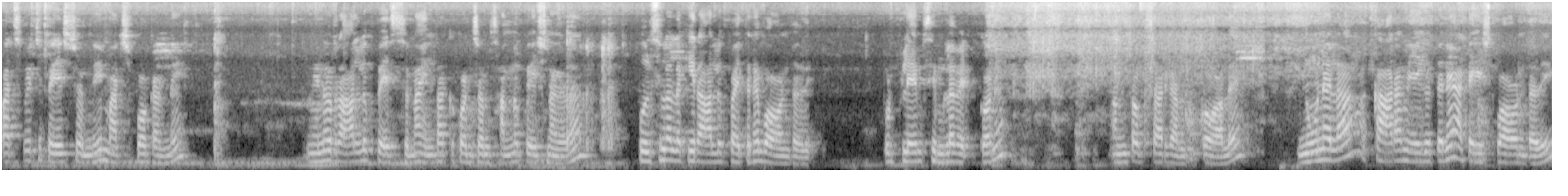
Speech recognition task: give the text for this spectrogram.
పచ్చిమిర్చి పేస్ట్ ఉంది మర్చిపోకండి. నేను రాళ్ళు పేస్తున్నా ఇందాక కొంచెం సన్ను పేసిన కదా. పులుసులకి రాళ్ళు ఉప్పు అయితేనే బాగుంటుంది. ఇప్పుడు ఫ్లేమ్ సిమ్లో పెట్టుకొని అంతా ఒకసారి కలుపుకోవాలి. నూనెలా కారం వేగితేనే ఆ టేస్ట్ బాగుంటుంది.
